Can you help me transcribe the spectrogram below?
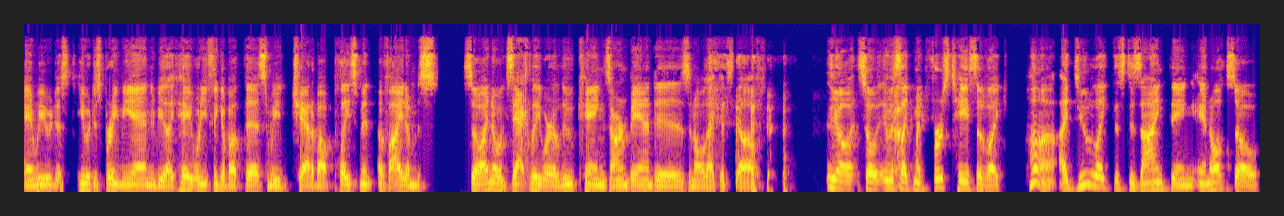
and we would just, he would just bring me in and be like, "Hey, what do you think about this?" And we chat about placement of items. So I know exactly where Liu Kang's armband is and all that good stuff. you know, so it was like my first taste of like huh, I do like this design thing, and also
